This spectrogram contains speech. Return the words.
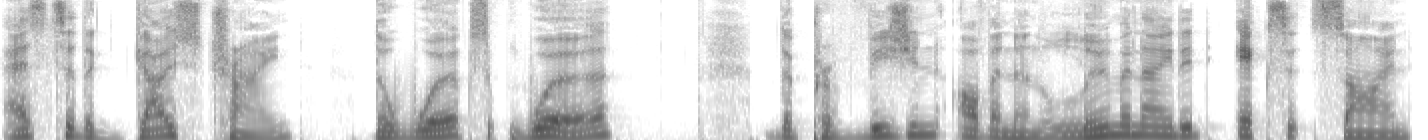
As to the ghost train, the works were the provision of an illuminated exit sign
